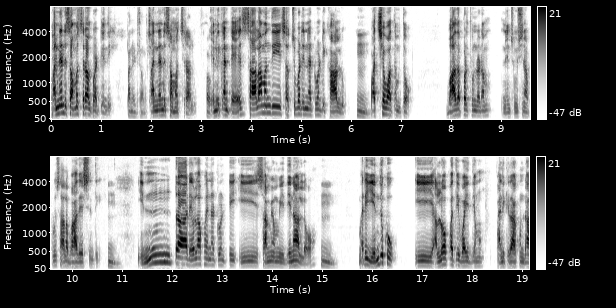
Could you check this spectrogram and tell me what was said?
పన్నెండు సంవత్సరాలు పట్టింది పన్నెండు సంవత్సరాలు పన్నెండు సంవత్సరాలు. ఎందుకంటే చాలా మంది చచ్చుబడినటువంటి కాళ్ళు మ్మ్. పక్షవాతంతో బాధపడుతుండడం నేను చూసినప్పుడు చాలా బాధేసింది. ఇంత డెవలప్ అయినటువంటి ఈ సమయం ఈ దినాల్లో. మరి ఎందుకు ఈ అల్లోపతి వైద్యము పనికి రాకుండా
